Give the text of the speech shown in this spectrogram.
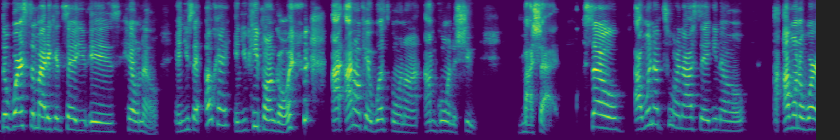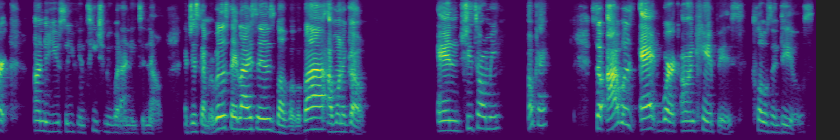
The worst somebody could tell you is hell no. And you say, okay, and you keep on going. I, I don't care what's going on. I'm going to shoot my shot. So I went up to her and I said, you know, I, I want to work under you so you can teach me what I need to know. I just got my real estate license, blah, blah, blah, blah. I want to go. And she told me, okay. So I was at work on campus closing deals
